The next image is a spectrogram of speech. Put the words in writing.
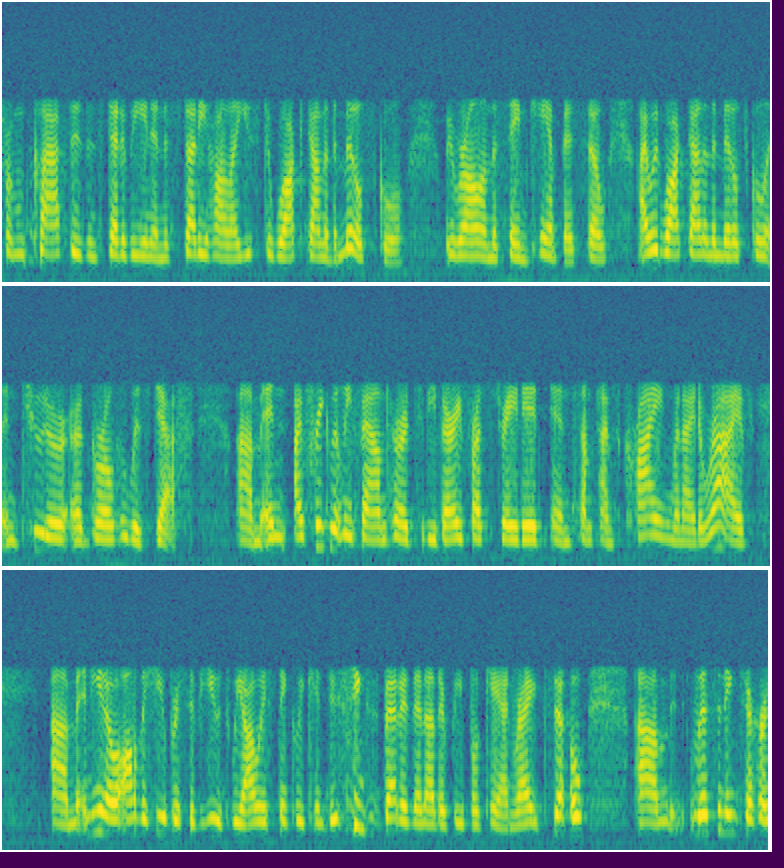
from classes instead of being in a study hall, I used to walk down to the middle school. We were all on the same campus, so I would walk down to the middle school and tutor a girl who was deaf. Um, and I frequently found her to be very frustrated and sometimes crying when I'd arrive. Um, and you know, all the hubris of youth, we always think we can do things better than other people can, right? So, um, listening to her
